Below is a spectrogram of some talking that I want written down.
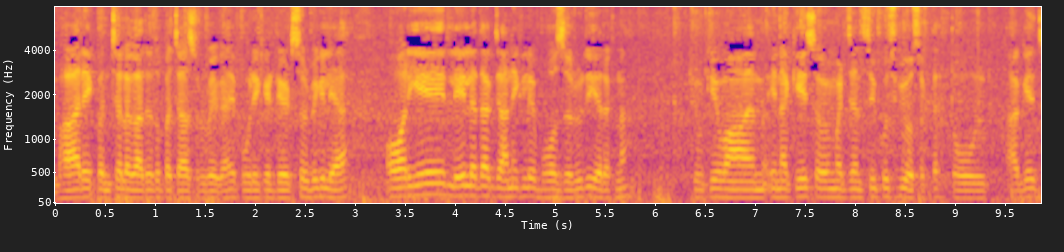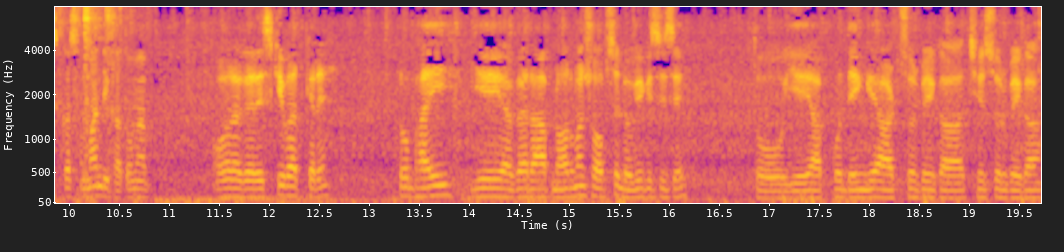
बाहर एक पंचर लगाते तो पचास रुपये का है, पूरी के डेढ़ सौ रुपये के लिया और ये लेह लद्दाख जाने के लिए बहुत ज़रूरी है रखना, क्योंकि वहाँ इन केस ऑफ़ इमरजेंसी कुछ भी हो सकता है। तो आगे इसका सामान दिखाता हूँ मैं आप और अगर इसकी बात करें तो भाई ये अगर आप नॉर्मल शॉप से लोगे किसी से तो ये आपको देंगे आठ सौ रुपये का छः सौ रुपये का।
